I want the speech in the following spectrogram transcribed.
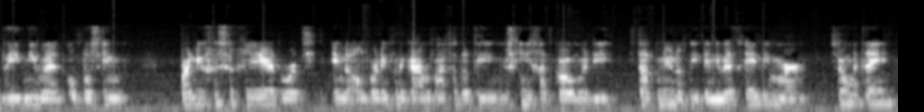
die nieuwe oplossing waar nu gesuggereerd wordt in de antwoording van de Kamervragen dat die misschien gaat komen, die staat nu nog niet in die wetgeving. Maar zometeen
